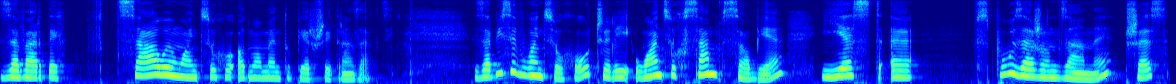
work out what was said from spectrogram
zawartych w całym łańcuchu od momentu pierwszej transakcji. Zapisy w łańcuchu, czyli łańcuch sam w sobie, jest e, współzarządzany przez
